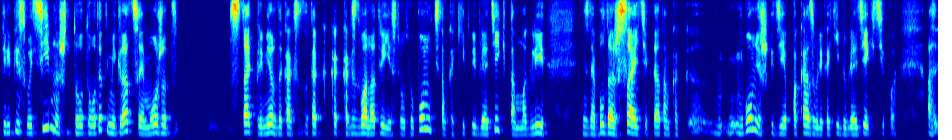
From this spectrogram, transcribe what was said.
переписывать сильно, что, то вот эта миграция может стать примерно как, как, как, как с 2 на 3. Если вот вы помните, там какие-то библиотеки там могли, не знаю, был даже сайтик, да, там как, э, не помнишь, где показывали, какие библиотеки, типа, а, э,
